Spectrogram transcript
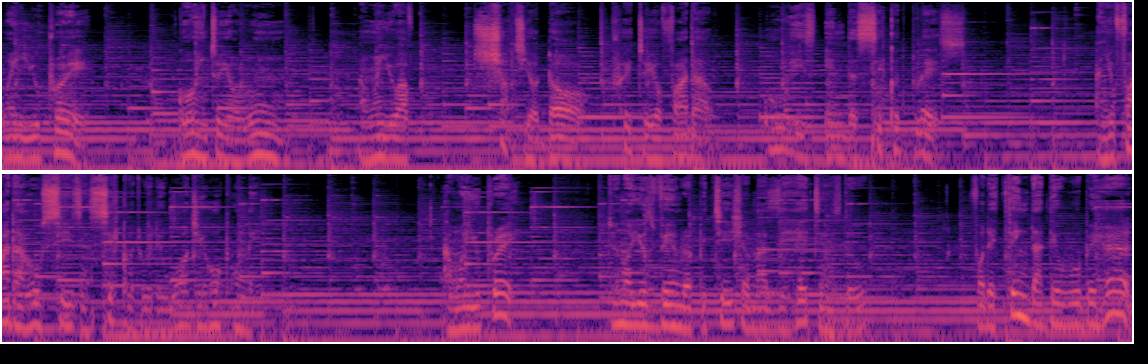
when you pray, go into your room, and when you have shut your door, pray to your Father who is in the secret place. And your Father who sees in secret will reward you openly. And when you pray, do not use vain repetition as the heathens do, for they think that they will be heard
